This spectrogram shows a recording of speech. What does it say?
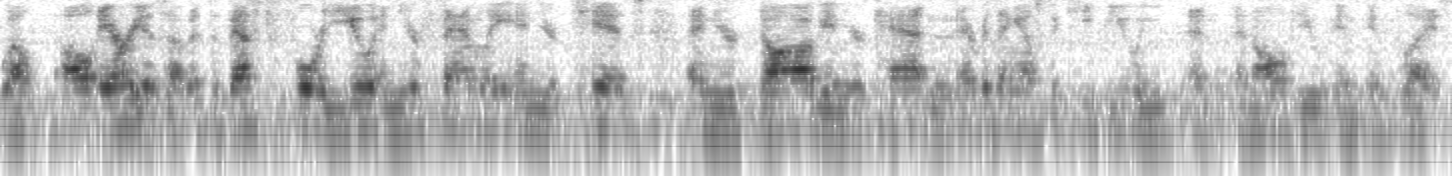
well, all areas of it. The best for you and your family and your kids and your dog and your cat and everything else to keep you and, and, and all of you in, in place.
